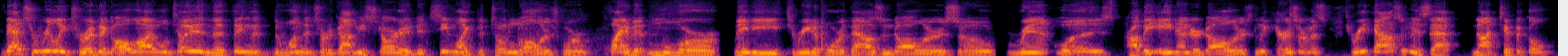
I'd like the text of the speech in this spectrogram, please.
That's really terrific. Although I will tell you, and the thing that the one that sort of got me started, it seemed like the total dollars were quite a bit more, maybe three to four thousand dollars. So rent was probably eight hundred dollars, and the care service three thousand. Is that not typical?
